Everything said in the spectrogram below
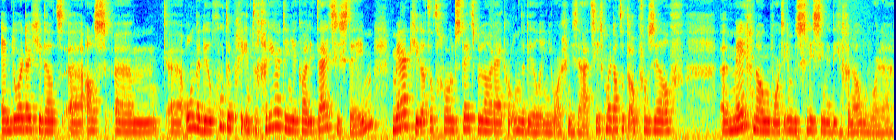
En doordat je dat uh, als um, uh, onderdeel goed hebt geïntegreerd in je kwaliteitssysteem, merk je dat het gewoon steeds belangrijker onderdeel in je organisatie is, maar dat het ook vanzelf uh, meegenomen wordt in beslissingen die genomen worden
